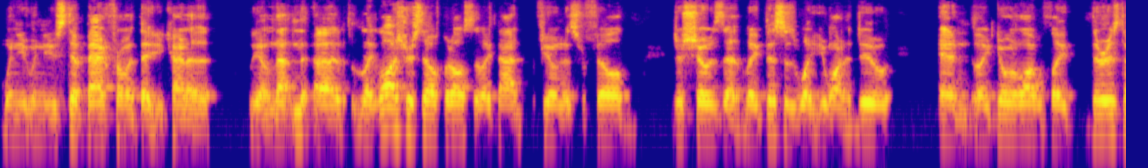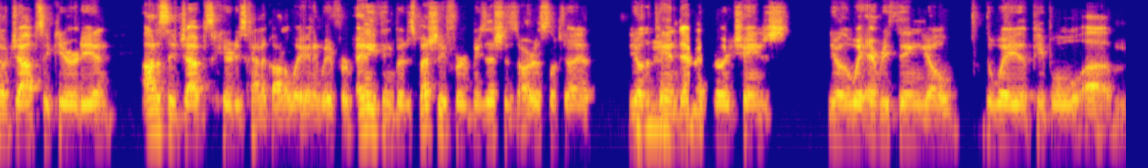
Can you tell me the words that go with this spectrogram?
when you when you step back from it, that you kind of you know not uh, like lost yourself, but also like not feeling as fulfilled. Just shows that like this is what you want to do, and like going along with like there is no job security, and honestly, job security's kind of gone away anyway for anything, but especially for musicians, artists. Look at you know the Mhm. pandemic really changed you know the way everything you know the way that people um,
